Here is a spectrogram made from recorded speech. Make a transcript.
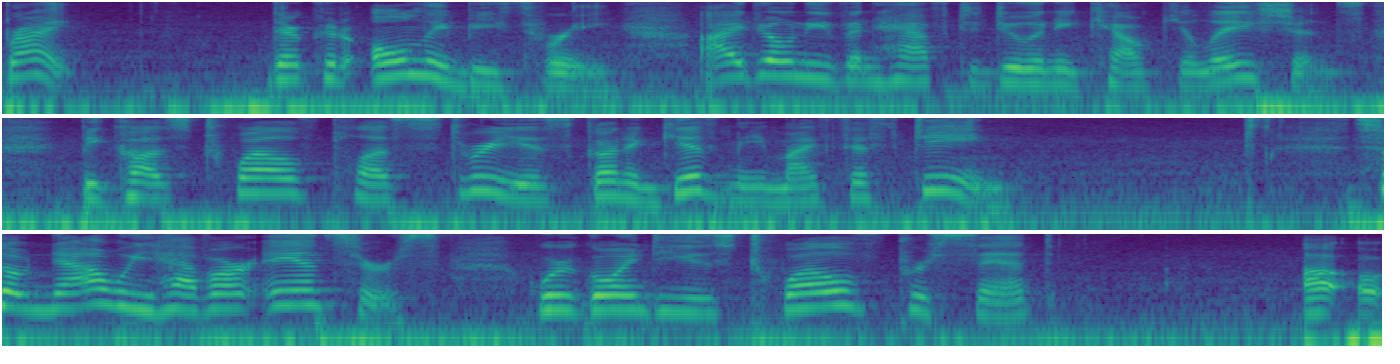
Right. There could only be three. I don't even have to do any calculations because 12 plus 3 is going to give me my 15. So now we have our answers. We're going to use 12% uh,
